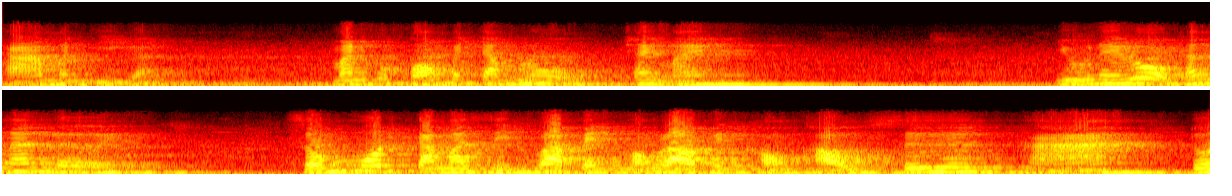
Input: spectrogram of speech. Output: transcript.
ถามมันอีกอะมันก็ของประจำโลกใช่ไหม อยู่ในโลกทั้งนั้นเลย สมมติกรรมสิทธิ์ว่าเป็นของเราเป็นของเขาซื้อหา ตัว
